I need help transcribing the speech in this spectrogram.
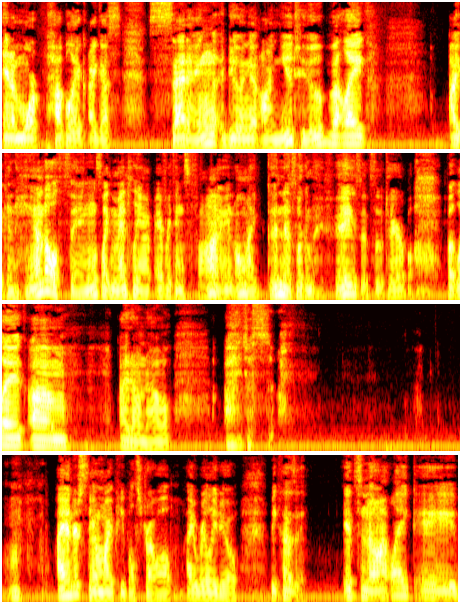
in a more public, I guess, setting, doing it on YouTube, but like, I can handle things, like mentally, everything's fine. Oh my goodness, look at my face, it's so terrible. But like, um, I don't know. I just, I understand why people struggle. I really do. Because it's not like a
